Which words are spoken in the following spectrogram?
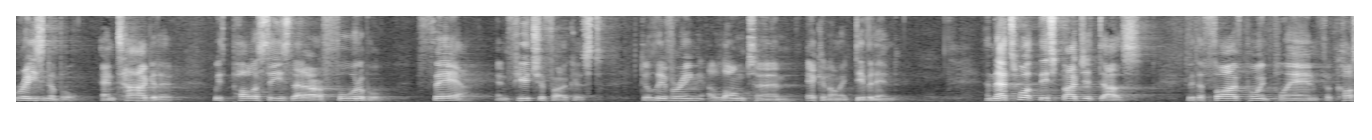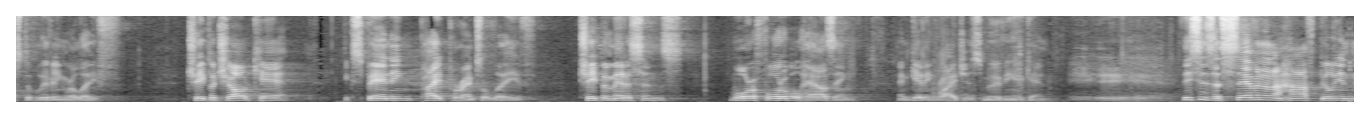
reasonable and targeted, with policies that are affordable, fair and future-focused, delivering a long-term economic dividend. And that's what this budget does, with a five-point plan for cost of living relief. Cheaper childcare, expanding paid parental leave, cheaper medicines, more affordable housing and getting wages moving again. This is a $7.5 billion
